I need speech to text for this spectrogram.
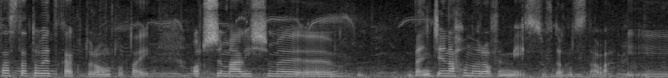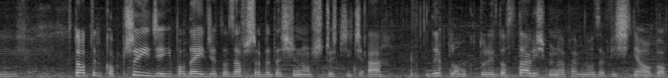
Ta statuetka, którą tutaj otrzymaliśmy, y, będzie na honorowym miejscu w domu stała. I, I kto tylko przyjdzie i podejdzie, to zawsze będę się nią szczycić, a dyplom, który dostaliśmy, na pewno zawiśnie obok.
